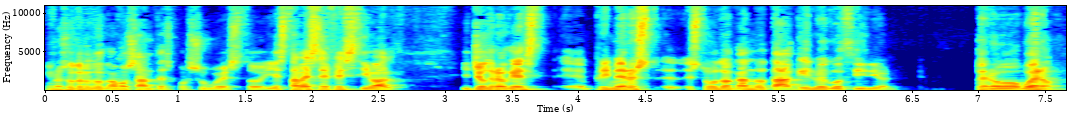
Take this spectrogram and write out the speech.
y nosotros tocamos antes, por supuesto, y estaba ese festival, y yo creo que eh, primero estuvo tocando TAC y luego Therion. Pero bueno,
